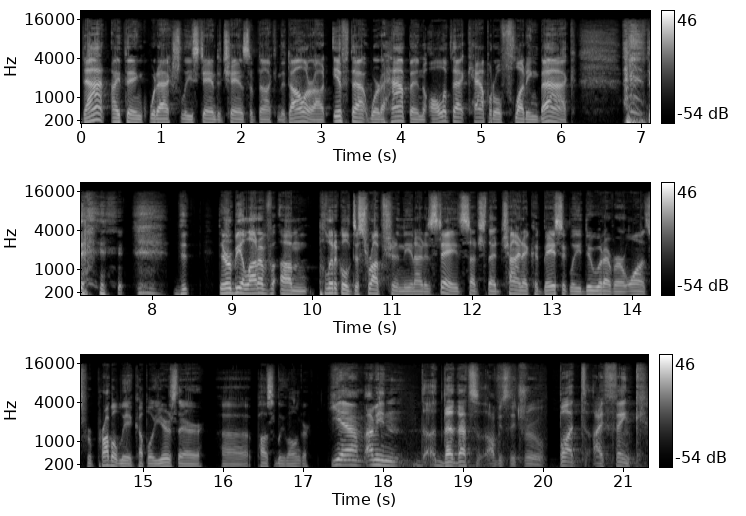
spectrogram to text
that I think would actually stand a chance of knocking the dollar out. If that were to happen, all of that capital flooding back, the, there would be a lot of um, political disruption in the United States, such that China could basically do whatever it wants for probably a couple of years there, uh, possibly longer. Yeah, I mean th- that that's obviously true, but I think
